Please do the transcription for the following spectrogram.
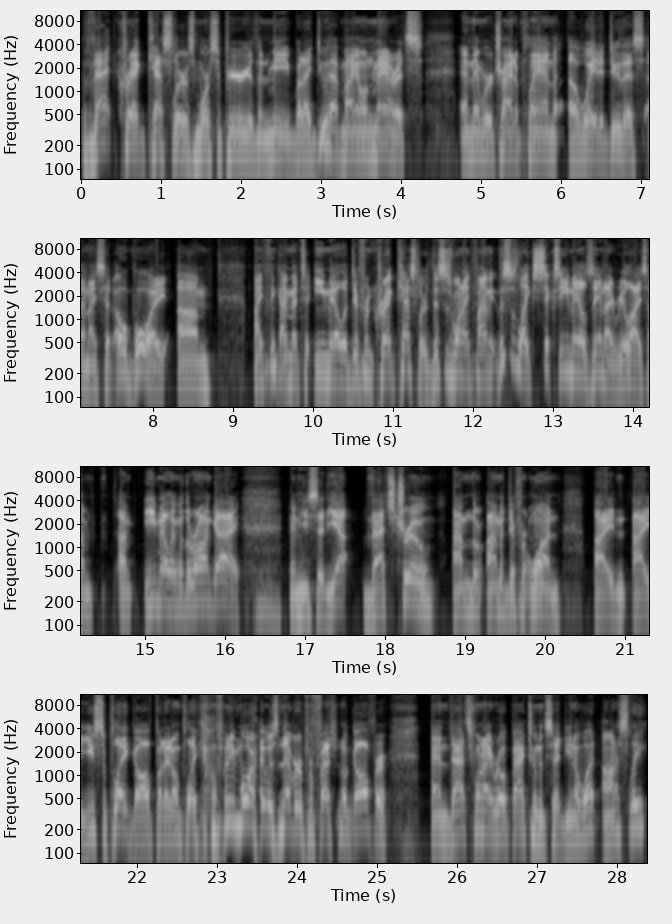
that Craig Kessler is more superior than me, but I do have my own merits. And then we are trying to plan a way to do this. And I said, oh boy, um, I think I meant to email a different Craig Kessler. This is when I finally, this is like six emails in, I realize I'm, I'm emailing with the wrong guy. And he said, yeah, that's true. I'm the, I'm a different one. I, I used to play golf, but I don't play golf anymore. I was never a professional golfer. And that's when I wrote back to him and said, you know what? Honestly,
